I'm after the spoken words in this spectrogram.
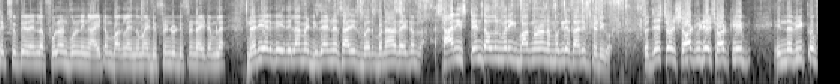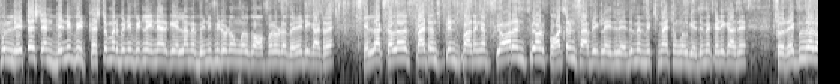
சிக்ஸ் ஃபிஃப்டி ரேஞ்சில் ஃபுல் அண்ட் ஃபுல் நீங்கள் ஐட்டம் பார்க்கலாம். இந்த மாதிரி டிஃப்ரெண்ட் டு டிஃப்ரெண்ட் ஐட்டமில் நிறைய இருக்குது இது இல்லாமல் designer saris Banaras items saris ten thousand வரைக்கும் பார்க்கணுன்னா நம்மக்கிட்ட சாரீஸ் கிடைக்கும். ஸோ ஜஸ்ட் ஒரு ஷார்ட் வீடியோ ஷார்ட் கிளிப் இந்த week full latest and benefit customer பெனிஃபிட்டில் என்ன இருக்குது எல்லாமே பெனிஃபிட்டோட உங்களுக்கு ஆஃபரோட வெரைட்டி காட்டுறேன். எல்லா கலர்ஸ் பேட்டர்ன்ஸ் பிரிண்ட்ஸ் பாருங்கள் பியூர் அண்ட் பியூர் காட்டன் ஃபேப்ரிக்கில் இதில் எதுவுமே மிக்ஸ் மேட்ச் உங்களுக்கு எதுவுமே கிடைக்காது. So regular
